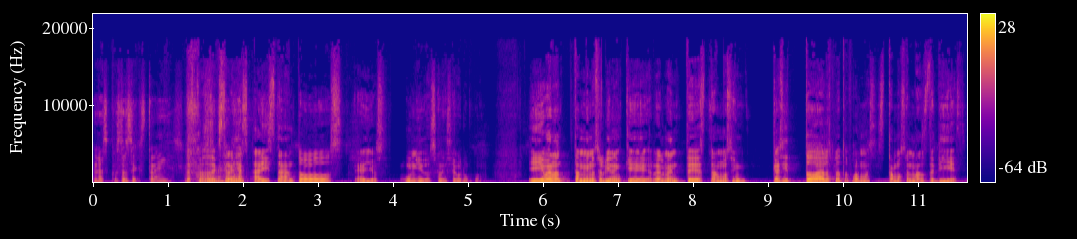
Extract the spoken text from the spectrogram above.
Las cosas extrañas. Las cosas extrañas, ahí están todos ellos unidos en ese grupo. Y bueno, también no se olviden que realmente estamos en casi todas las plataformas, estamos en más de 10.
